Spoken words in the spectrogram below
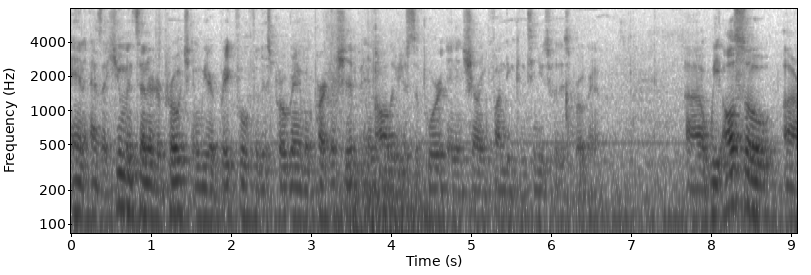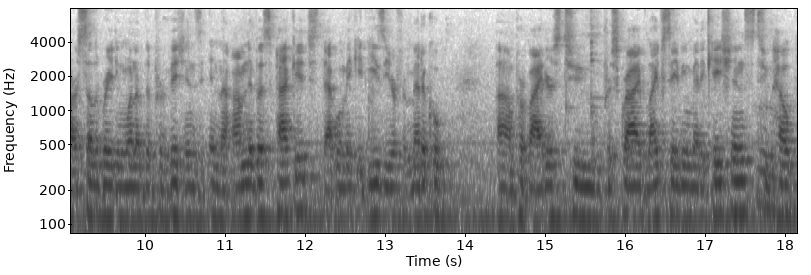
and as a human-centered approach, and we are grateful for this program and partnership and all of your support in ensuring funding continues for this program. Uh, We also are celebrating one of the provisions in the omnibus package that will make it easier for medical um, providers to prescribe life-saving medications to help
